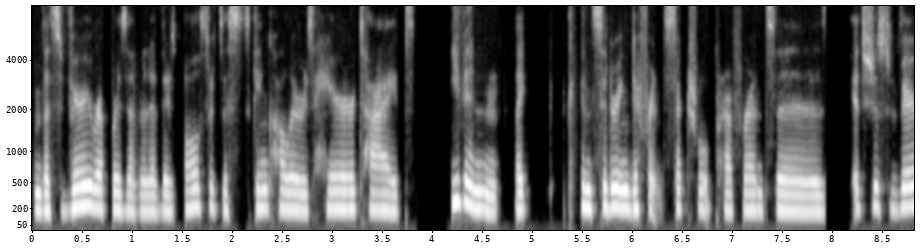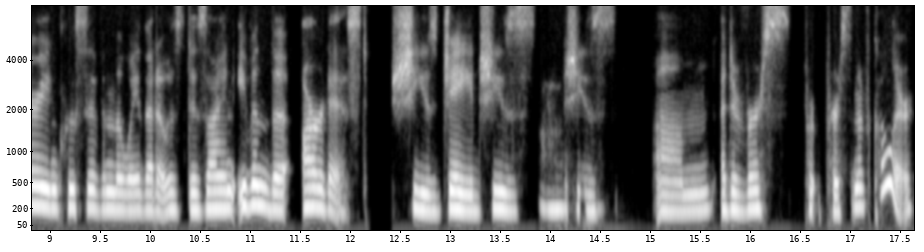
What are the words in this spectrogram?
that's very representative. There's all sorts of skin colors, hair types, even like considering different sexual preferences. It's just very inclusive in the way that it was designed. Even the artist, she's Jade. She's mm-hmm. she's um, a diverse per- person of color.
